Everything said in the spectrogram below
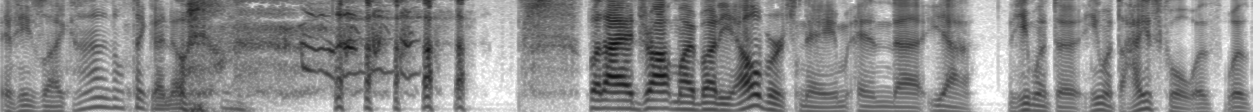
and he's like, I don't think I know him. but I had dropped my buddy Albert's name, and uh, yeah, he went to he went to high school with with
